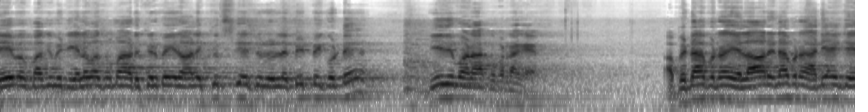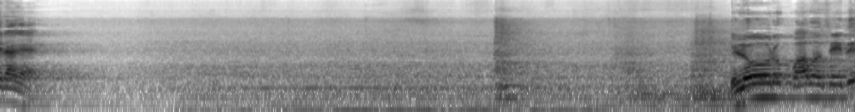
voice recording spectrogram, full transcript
தேவ மகிழ்ச்சி இலவசமாக ஒரு கிருமையினாலே கிறிஸ்தியத்தில் உள்ள மீட்பை கொண்டு நீதிமானாக்கப்படுறாங்க. அப்ப என்ன பண்றாங்க? எல்லாரும் என்ன பண்றாங்க? அநியாயம் செய்யறாங்க எல்லோரும் பாவம் செய்து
